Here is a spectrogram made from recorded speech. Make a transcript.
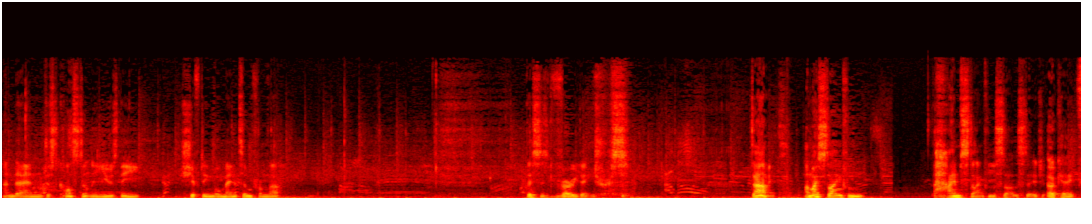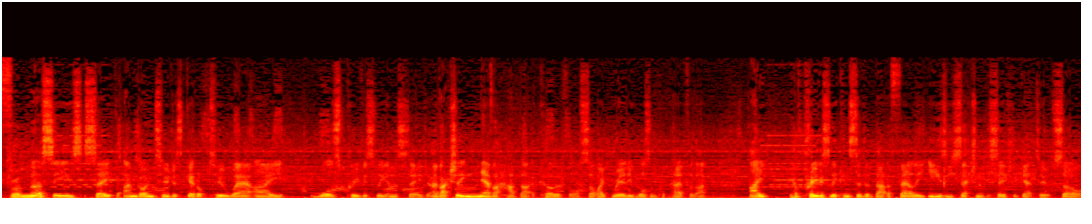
and then just constantly use the shifting momentum from that. This is very dangerous. Damn it. Am I starting from... I'm starting from the start the stage. Okay, for Mercy's sake, I'm going to just get up to where I was previously in the stage. I've actually never had that occur before, so I really wasn't prepared for that. I have previously considered that a fairly easy section of the stage to get to, so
